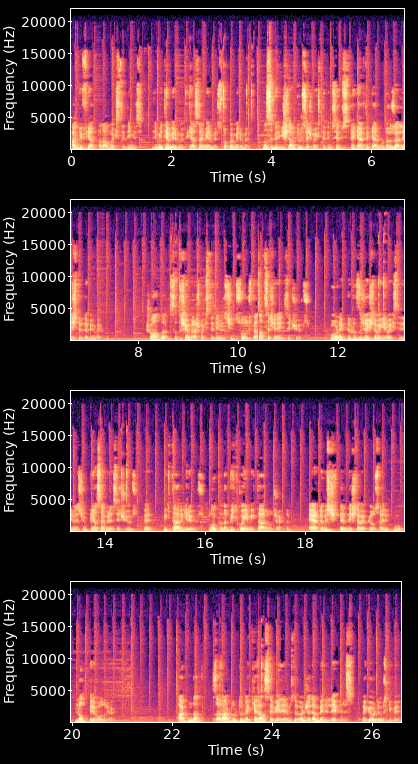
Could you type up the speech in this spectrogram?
hangi fiyattan almak istediğimiz, limit emir mi, piyasa emir mi, stop emir mi, nasıl bir işlem türü seçmek istediğimiz hepsi teker teker burada özelleştirilebilmekte. Şu anda satış emri açmak istediğimiz için sol üstten sat seçeneğini seçiyoruz. Bu örnekte hızlıca işleme girmek istediğimiz için piyasa emrini seçiyoruz ve miktarı giriyoruz. Bu noktada Bitcoin miktarı olacaktır. Eğer döviz çiftlerinde işlem yapıyor olsaydık bu lot birimi olacak. Ardından zarar durdur ve kar al seviyelerimizi de önceden belirleyebiliriz. Ve gördüğümüz gibi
